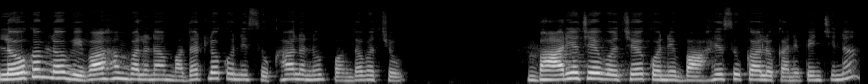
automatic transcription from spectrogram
లోకంలో వివాహం వలన మొదట్లో కొన్ని సుఖాలను పొందవచ్చు. భార్యచే వచ్చే కొన్ని బాహ్య సుఖాలు కనిపించినా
